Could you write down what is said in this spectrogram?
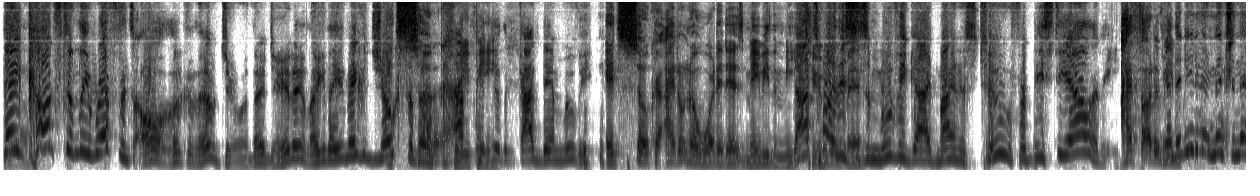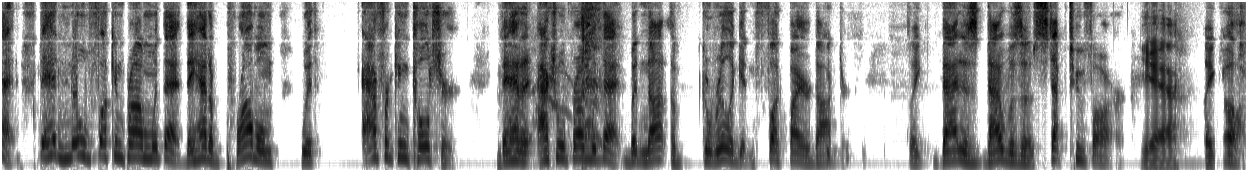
They Yeah. constantly reference, "Oh, look at them two. Are they dating?" Like they make jokes It's so about it halfway creepy. through the goddamn movie. It's so cra- I don't know what it is. Maybe the Me That's Too why this is a movie guide minus two for bestiality. I thought it'd Yeah, be they didn't even mention that. They had no fucking problem with that. They had a problem with African culture. They had an actual problem with that, but not a gorilla getting fucked by her doctor. Like that is that was a step too far. yeah. Like, oh, n-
